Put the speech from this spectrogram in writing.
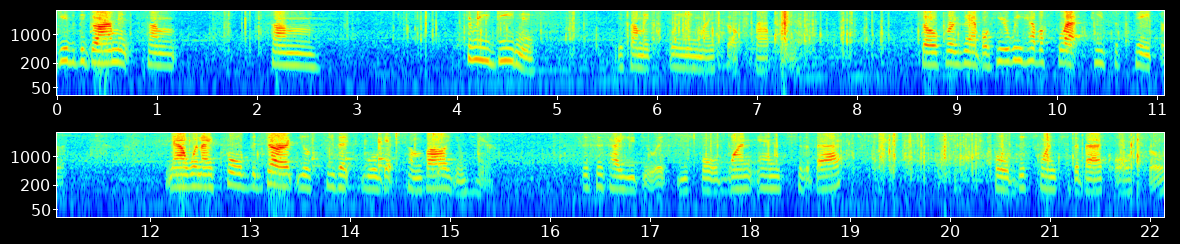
give the garment some some 3D-ness, if I'm explaining myself properly. So, for example, here we have a flat piece of paper. Now, when I fold the dart, you'll see that we'll get some volume here. This is how you do it. You fold one end to the back, fold this one to the back also,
